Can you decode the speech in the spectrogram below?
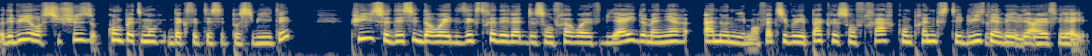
Au début, il refuse complètement d'accepter cette possibilité. Puis il se décide d'envoyer des extraits des lettres de son frère au FBI de manière anonyme. En fait, il voulait pas que son frère comprenne que c'était lui qui avait aidé le. FBI.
